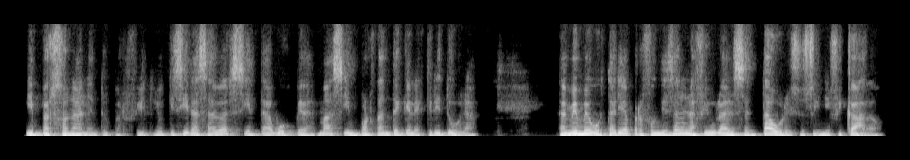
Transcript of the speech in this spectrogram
y personal en tu perfil. Yo quisiera saber si esta búsqueda es más importante que la escritura. También me gustaría profundizar en la figura del centauro y su significado.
